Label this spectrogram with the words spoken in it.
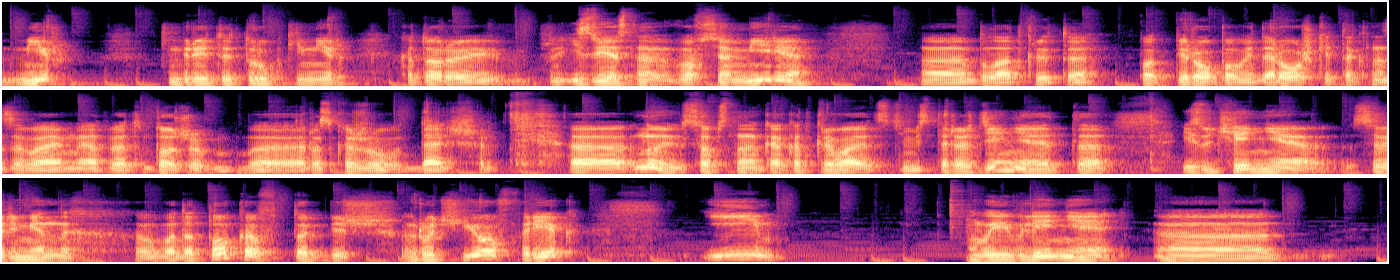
мир, кимберлитовой трубки мир, который известна во всем мире. Э, была открыта по пироповой дорожке, так называемой, об этом тоже э, расскажу дальше. Э, ну и, собственно, как открываются эти месторождения, это изучение современных водотоков, то бишь ручьев, рек, и выявление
